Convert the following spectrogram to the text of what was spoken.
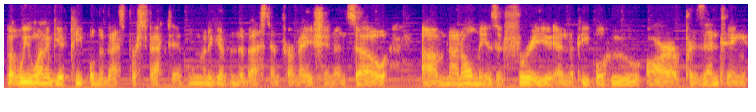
but we want to give people the best perspective. We want to give them the best information. And so um, not only is it free and the people who are presenting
